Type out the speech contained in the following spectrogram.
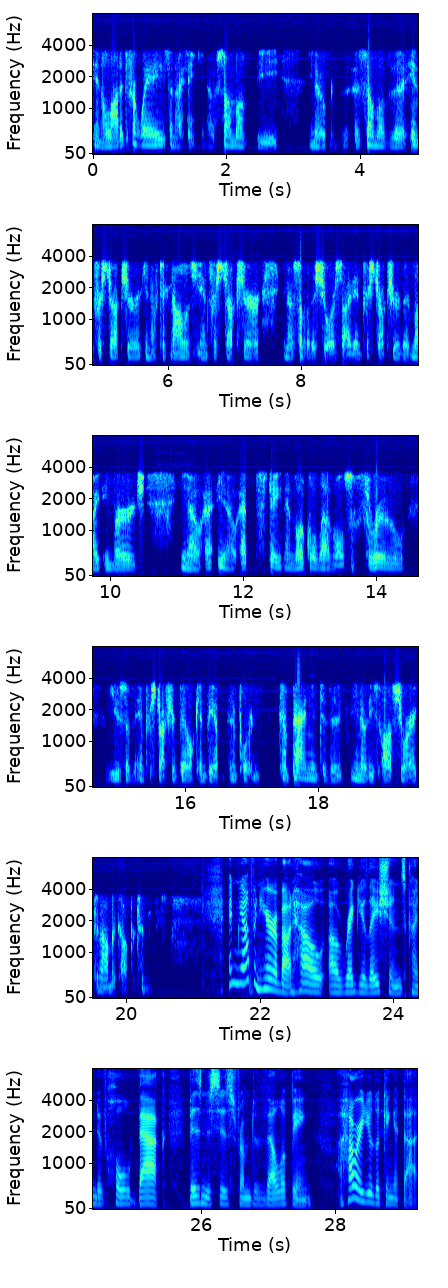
in a lot of different ways, and I think you know some of the you know some of the infrastructure, you know technology infrastructure, you know some of the shoreside infrastructure that might emerge, you know at, you know at state and local levels through use of the infrastructure bill can be a, an important companion to the you know these offshore economic opportunities. And we often hear about how uh, regulations kind of hold back businesses from developing. How are you looking at that?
